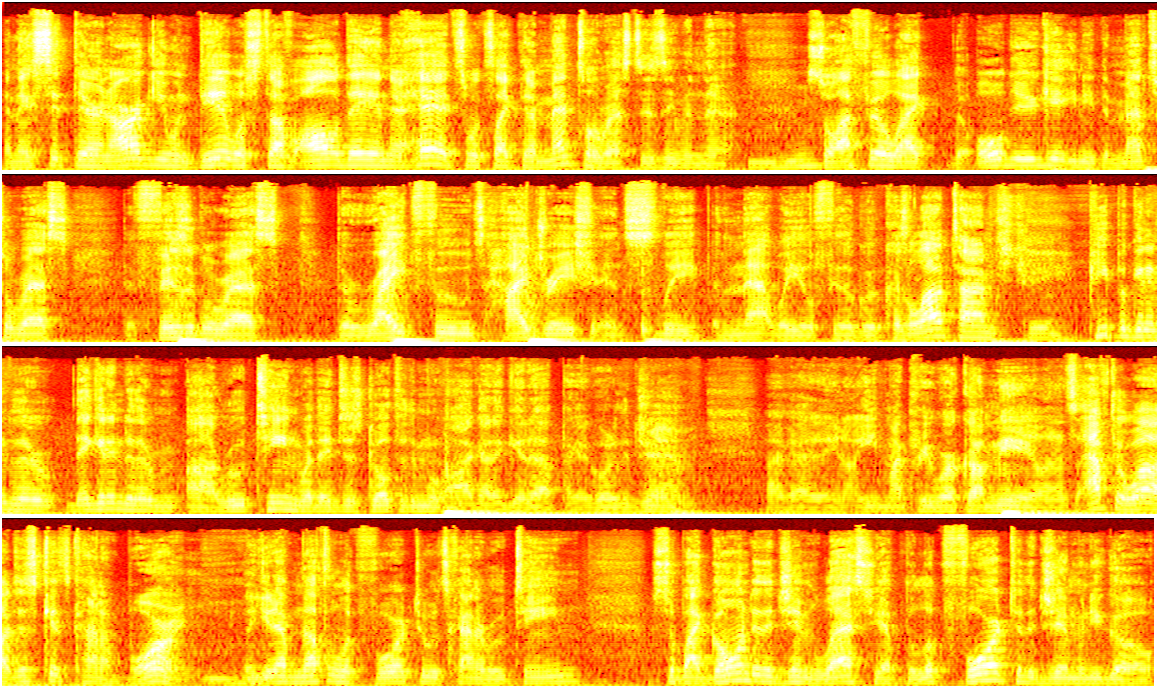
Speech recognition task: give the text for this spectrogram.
and they sit there and argue and deal with stuff all day in their head. So it's like their mental rest isn't even there. Mm-hmm. So I feel like the older you get, you need the mental rest, the physical rest, the right foods, hydration, and sleep, and that way you'll feel good. Because a lot of times people get into their they get into their uh, routine where they just go through the move. Oh, I got to get up. I got to go to the gym. I got to you know eat my pre workout meal, and it's after a while it just gets kind of boring. Like you have nothing to look forward to. It's kind of routine. So by going to the gym less, you have to look forward to the gym when you go.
